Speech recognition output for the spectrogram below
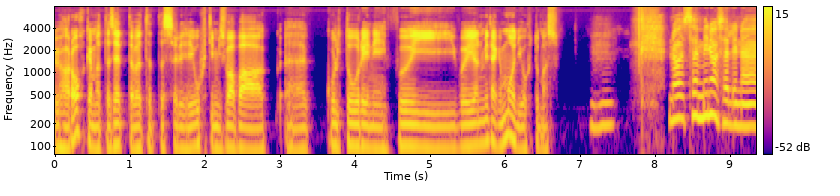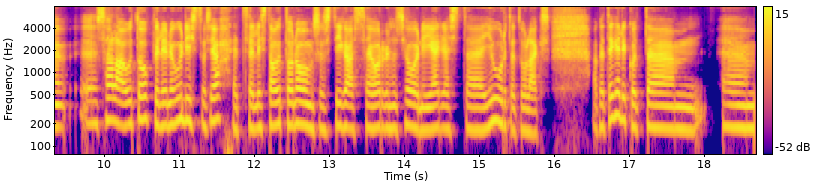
üha rohkemates ettevõtetes sellise juhtimisvaba eh, kultuurini või, või on midagi muud juhtumas mm? -hmm no see on minu selline äh, salautoopiline unistus jah, et sellist autonoomsust igasse organisatsiooni järjest äh, juurde tuleks. aga tegelikult ähm, ähm,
